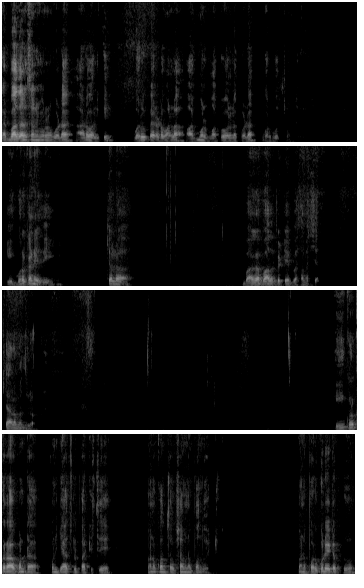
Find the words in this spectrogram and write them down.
గర్భాధార సమయంలో కూడా ఆడవాళ్ళకి బరువు పెరగడం వల్ల హార్మోన్ మార్పు వల్ల కూడా గురక వస్తూ ఉంటుంది. ఈ గురక అనేది చాలా బాగా బాధ పెట్టే సమస్య చాలామందిలో. ఈ గురక రాకుండా కొన్ని జాగ్రత్తలు పాటిస్తే మనం కొంత ఉపశమనం పొందవచ్చు. మనం పడుకునేటప్పుడు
